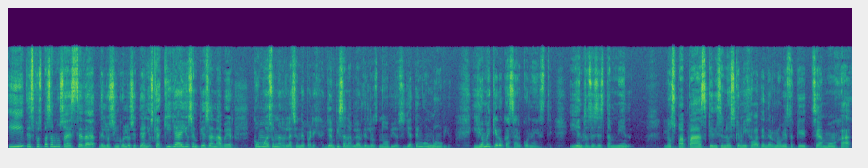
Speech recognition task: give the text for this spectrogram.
Y después pasamos a esta edad de los 5 y los 7 años, que aquí ya ellos empiezan a ver cómo es una relación de pareja. Ya empiezan a hablar de los novios. Ya tengo un novio y yo me quiero casar con este. Y entonces es también los papás que dicen, no es que mi hija va a tener novia hasta que sea monja,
